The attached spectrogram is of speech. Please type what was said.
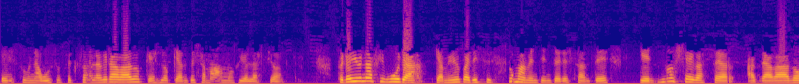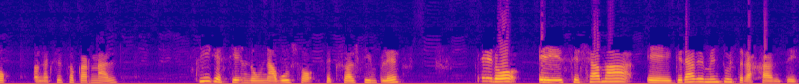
es un abuso sexual agravado, que es lo que antes llamábamos violación. Pero hay una figura que a mí me parece sumamente interesante, que no llega a ser agravado con acceso carnal, sigue siendo un abuso sexual simple, pero eh, se llama eh, gravemente ultrajante.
